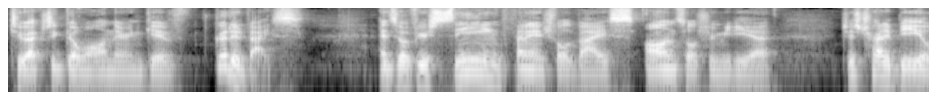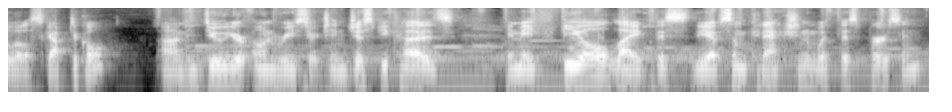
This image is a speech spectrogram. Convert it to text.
to actually go on there and give good advice. And so if you're seeing financial advice on social media, just try to be a little skeptical um, and do your own research. And just because it may feel like this you have some connection with this person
